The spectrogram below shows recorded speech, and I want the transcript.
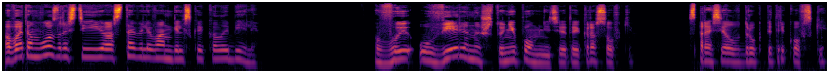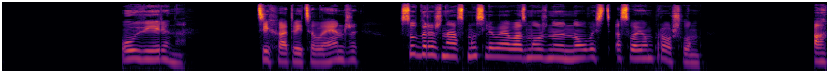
В этом возрасте ее оставили в ангельской колыбели. «Вы уверены, что не помните этой кроссовки?» — спросил вдруг Петриковский. «Уверена», — тихо ответила Энджи, судорожно осмысливая возможную новость о своем прошлом. «А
